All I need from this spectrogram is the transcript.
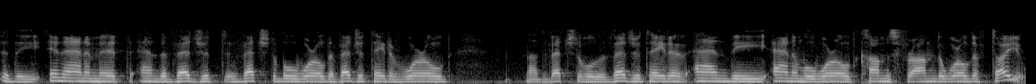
the inanimate and the veget, vegetable world, the vegetative world, not vegetable, the vegetative, and the animal world comes from the world of Tohu.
